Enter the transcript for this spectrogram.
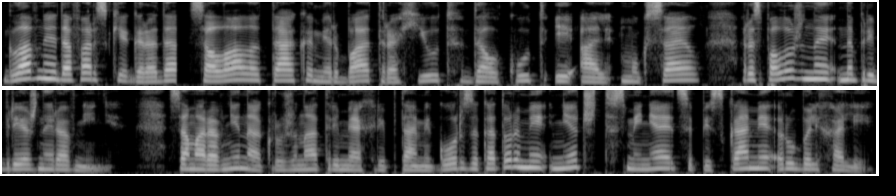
Главные дафарские города Салала, Така, Мирбат, Рахют, Далкут и Аль-Муксайл расположены на прибрежной равнине. Сама равнина окружена тремя хребтами гор, за которыми Нечт сменяется песками Рубль-Хали.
